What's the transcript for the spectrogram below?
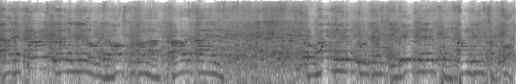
that the current management of the hospital has prioritized some much needed projects in readiness for funding support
